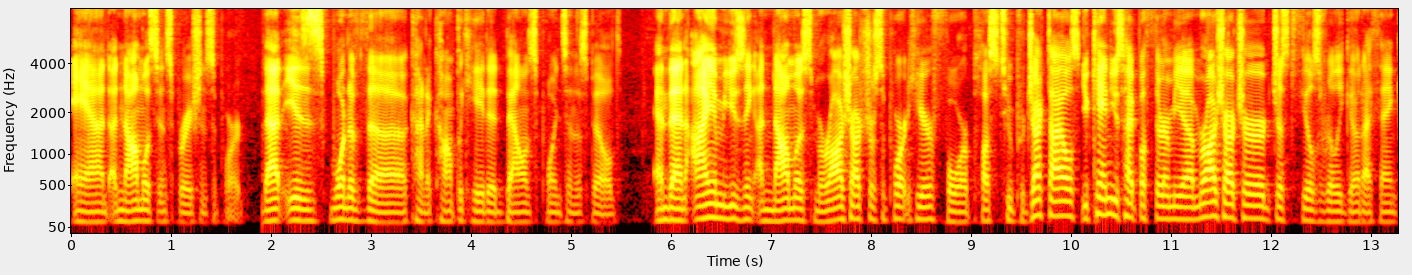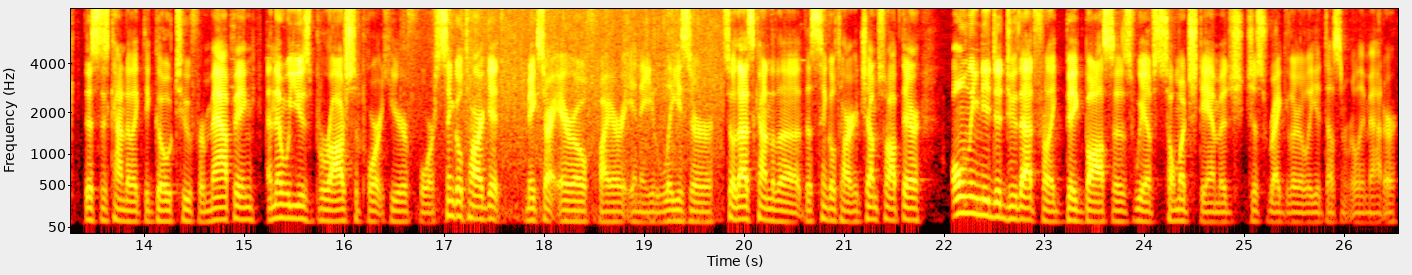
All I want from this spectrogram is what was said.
and Anomalous Inspiration support. That is one of the kind of complicated balance points in this build. And then I am using Anomalous Mirage Archer support here for plus two projectiles. You can use Hypothermia. Mirage Archer just feels really good, I think. This is kind of like the go-to for mapping. And then we use Barrage support here for single target. Makes our arrow fire in a laser. So that's kind of the, the single target jump swap there. Only need to do that for like big bosses. We have so much damage just regularly. It doesn't really matter.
